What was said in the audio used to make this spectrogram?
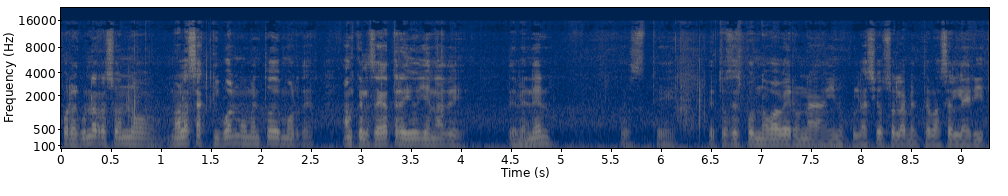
por alguna razón no, no las activó al momento de morder, aunque las haya traído llena de, veneno. Este, entonces pues no va a haber una inoculación, solamente va a ser la herida.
